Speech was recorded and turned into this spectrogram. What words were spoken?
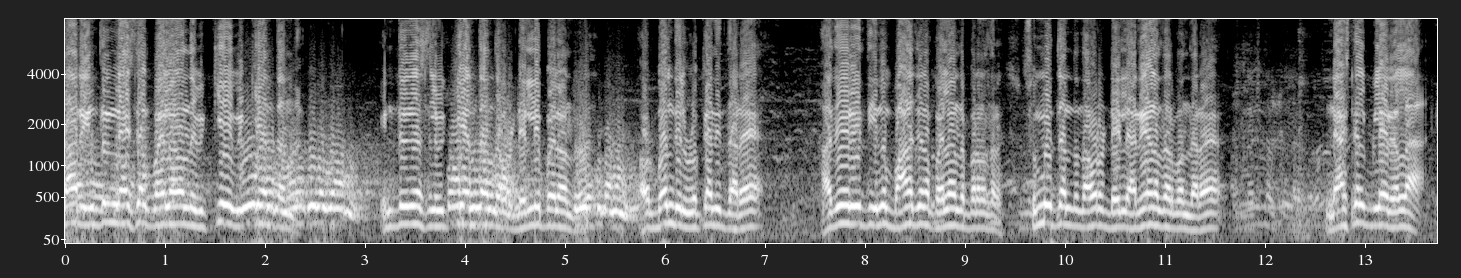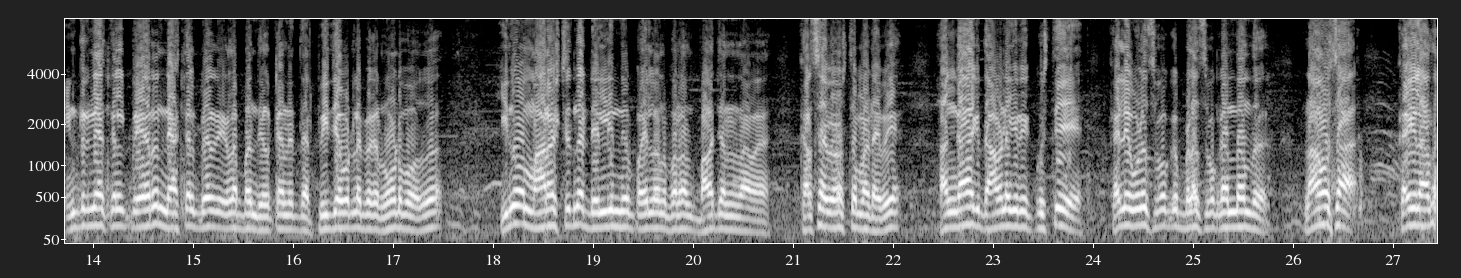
ಸರ್ ಇಂಟರ್ನ್ಯಾಷನಲ್ ಪೈಲಾನ್ ಒಂದು ವಿಕ್ಕಿ ವಿಕ್ಕಿ ಅಂತಂದು. ಇಂಟರ್ನ್ಯಾಷನಲ್ ವಿಕ್ಕಿ ಅಂತಂದು ಅವ್ರು ಡೆಲ್ಲಿ ಪೈಲವಾನ್ರು ಅವ್ರು ಬಂದು ಇಲ್ಲಿ ಉಳ್ಕೊಂಡಿದ್ದಾರೆ. ಅದೇ ರೀತಿ ಇನ್ನೂ ಭಾಳ ಜನ ಪೈಲಾನ್ ಬರೋದಾರೆ ಸುಮಿತ್ ಅಂತಂದು ಅವರು ಡೆಲ್ಲಿ, ಹರಿಯಾಣದವ್ರು ಬಂದಾರೆ. ನ್ಯಾಷನಲ್ ಪ್ಲೇಯರ್ ಎಲ್ಲ ಇಂಟರ್ನ್ಯಾಷನಲ್ ಪ್ಲೇಯರ್ ನ್ಯಾಷನಲ್ ಪ್ಲೇಯರ್ ಎಲ್ಲ ಬಂದು ಇಳ್ಕೊಂಡಿದ್ದಾರೆ. ಪಿ ಜೆ ಬೇಕಾದ್ರೆ ನೋಡ್ಬೋದು. ಇನ್ನೂ ಮಹಾರಾಷ್ಟ್ರದಿಂದ ಡೆಲ್ಲಿಯಿಂದ ಪೈಲಾನ್ ಬರೋ ಭಾಳ ಜನ ನಾವು. ಕರ್ಸ ವ್ಯವಸ್ಥೆ ಮಾಡೇವಿ. ಹಂಗಾಗಿ ದಾವಣಗೆರೆ ಕುಸ್ತಿ ಕಲೆ ಉಳಿಸ್ಬೇಕು, ಬೆಳೆಸ್ಬೇಕು ಅಂತಂದು ನಾವು ಸಹ ಕೈಲಾದ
